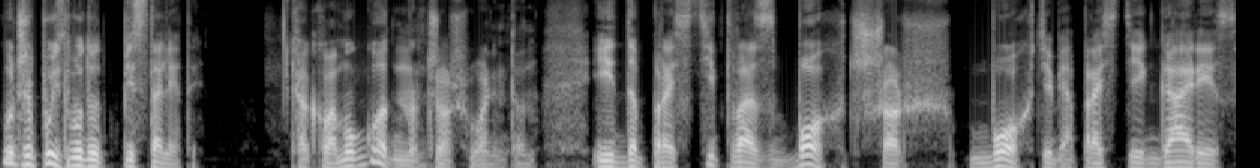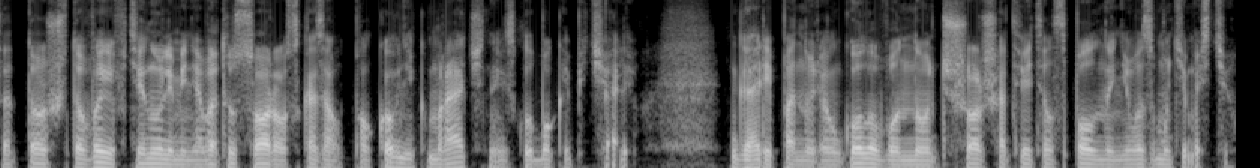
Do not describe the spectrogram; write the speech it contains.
Лучше пусть будут пистолеты. Как вам угодно, Джордж Уоррингтон. И да простит вас Бог, Джордж, Бог тебя прости, Гарри, за то, что вы втянули меня в эту ссору, сказал полковник мрачно и с глубокой печалью. Гарри понурил голову, но Джордж ответил с полной невозмутимостью.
